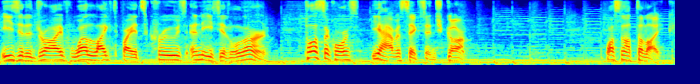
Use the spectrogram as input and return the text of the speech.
easy to drive, well liked by its crews, and easy to learn. Plus, of course, you have a 6-inch gun. What's not to like?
